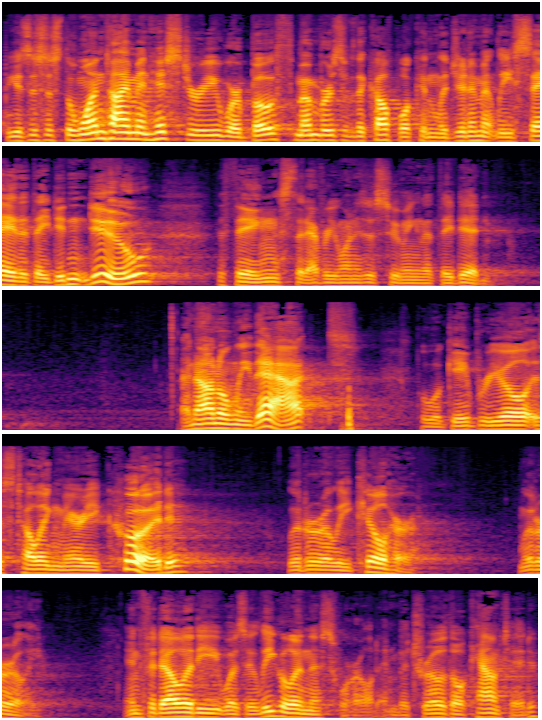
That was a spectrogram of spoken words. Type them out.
because this is the one time in history where both members of the couple can legitimately say that they didn't do the things that everyone is assuming that they did. And not only that, but what Gabriel is telling Mary could literally kill her. Literally. Infidelity was illegal in this world, and betrothal counted.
